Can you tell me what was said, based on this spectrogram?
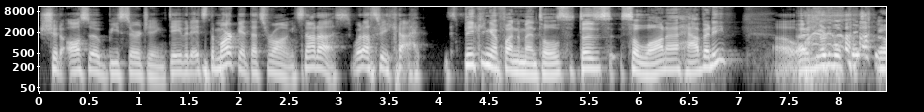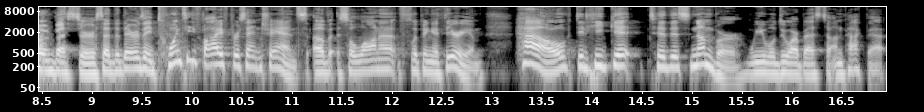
should also be surging. David, it's the market that's wrong. It's not us. What else we got? Speaking of fundamentals, does Solana have any? Oh. A notable crypto investor said that there is a 25% chance of Solana flipping Ethereum. How did he get to this number? We will do our best to unpack that.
